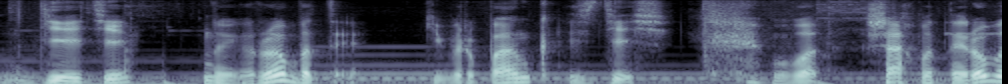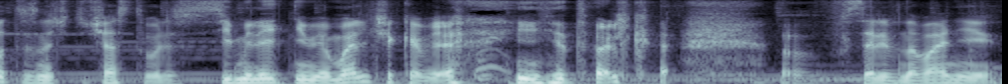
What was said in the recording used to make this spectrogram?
дети, но и роботы. Киберпанк здесь. Вот. Шахматные роботы, значит, участвовали с семилетними мальчиками и не только в соревновании,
